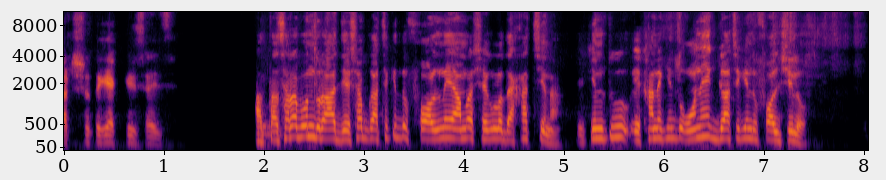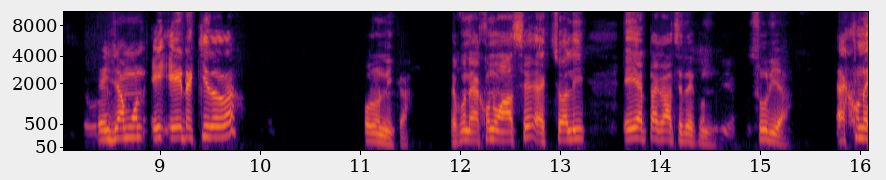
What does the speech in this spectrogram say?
আটশো থেকে এক কেজি সাইজ আর তাছাড়া বন্ধুরা যেসব গাছে কিন্তু ফল নেই আমরা সেগুলো দেখাচ্ছি না। কিন্তু এখানে কিন্তু অনেক গাছে কিন্তু ফল ছিল। এই যেমন এই এটা কি দাদা? অরুণিকা দেখুন এখনও আছে। অ্যাকচুয়ালি এই একটা গাছে দেখুন সুরিয়া। এখনও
